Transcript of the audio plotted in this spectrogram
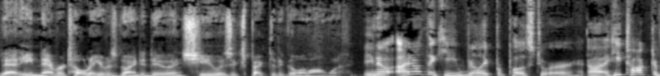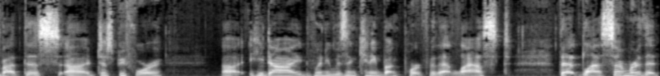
that he never told her he was going to do, and she was expected to go along with him? You know, I don't think he really proposed to her. Uh, he talked about this uh, just before uh, he died when he was in Kennebunkport for that last that last summer. That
